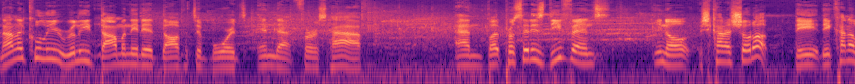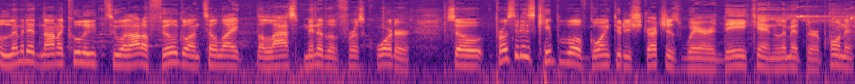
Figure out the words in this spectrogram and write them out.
Nanakuli really dominated the offensive boards in that first half. And But Pearl City's defense, you know, she kind of showed up they they kind of limited Nanakuli to a lot of field goal until like the last minute of the first quarter. So Pearl City is capable of going through these stretches where they can limit their opponent,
